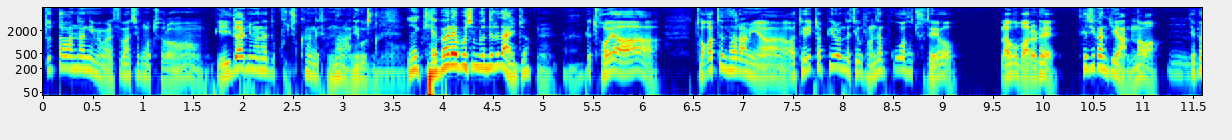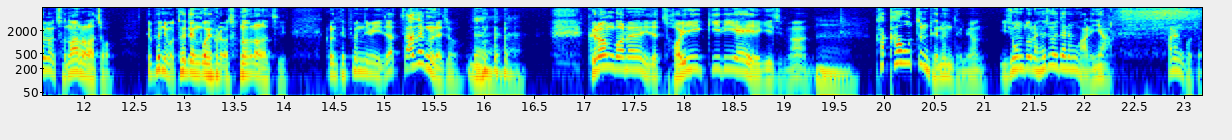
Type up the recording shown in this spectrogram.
뚜따 반장님이 말씀하신 것처럼 일 단위만 해도 구축하는 게 장난 아니거든요. 그냥 개발해 보신 분들은 알죠. 그러니까 저야 저 같은 사람이야 아, 데이터 필요한데 지금 당장 뽑아서 주세요. 라고 말을 해. 3시간 뒤에 안 나와. 음. 대표면 전화를 하죠. 대표님 어떻게 된 거예요? 라고 전화를 하지. 그럼 대표님이 이제 짜증을 내죠. 네네네. 그런 거는 이제 저희끼리의 얘기지만 음. 카카오쯤 되는 되면 이 정도는 해줘야 되는 거 아니냐 하는 거죠.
